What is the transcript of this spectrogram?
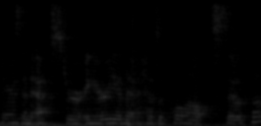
There's an extra area that has a pull-out sofa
